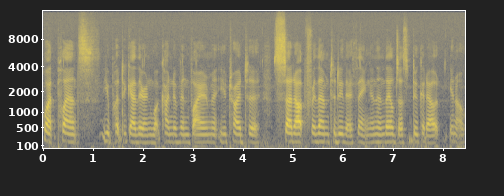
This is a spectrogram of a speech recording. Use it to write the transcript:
what plants you put together and what kind of environment you tried to set up for them to do their thing and then they'll just duke it out you know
